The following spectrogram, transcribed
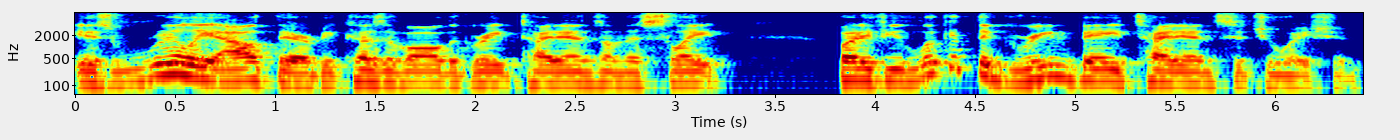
is really out there because of all the great tight ends on this slate. But if you look at the Green Bay tight end situation,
